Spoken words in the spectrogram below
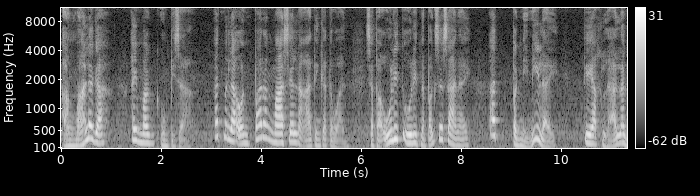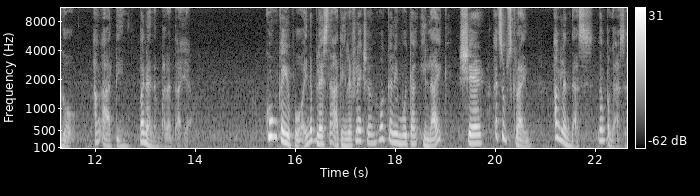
Ang mahalaga ay mag-umpisa at malaon parang muscle ng ating katawan sa paulit-ulit na pagsasanay at pagninilay, tiyak lalago ang ating pananampalataya. Kung kayo po ay na-bless ng ating reflection, huwag kalimutang i-like, share at subscribe ang landas ng pag-asa.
